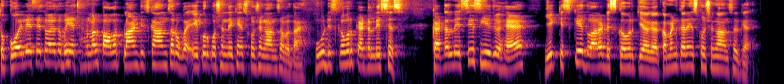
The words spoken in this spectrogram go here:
तो कोयले से तो है तो भैया थर्मल पावर प्लांट इसका आंसर होगा। एक और क्वेश्चन देखें, इस क्वेश्चन का आंसर बताएँ। हु डिस्कवर कैटलिसिस कैटलिसिस ये जो है, ये किसके द्वारा डिस्कवर किया गया? कमेंट करें इस क्वेश्चन का आंसर क्या है।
